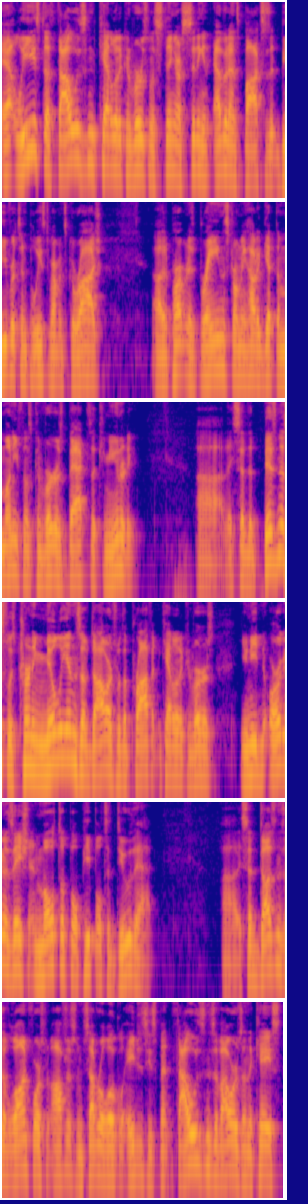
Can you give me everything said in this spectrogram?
At least a thousand catalytic converters from the Sting are sitting in evidence boxes at Beaverton Police Department's garage. Uh, the department is brainstorming how to get the money from those converters back to the community. Uh, they said the business was turning millions of dollars worth of profit in catalytic converters. You need an organization and multiple people to do that. Uh, they said dozens of law enforcement officers from several local agencies spent thousands of hours on the case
